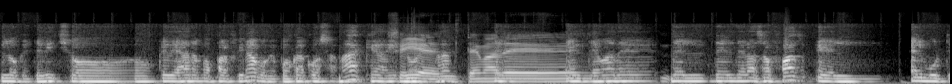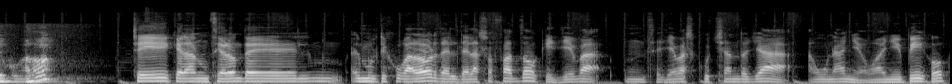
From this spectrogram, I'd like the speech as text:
lo que te he dicho que dejáramos para el final, porque poca cosa más que hay. Sí, el, tema de... el tema de. del, del de las sofás, el, el multijugador. Sí, que lo anunciaron del el multijugador del de las sofás 2, que lleva mm, se lleva escuchando ya a un año o año y pico,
